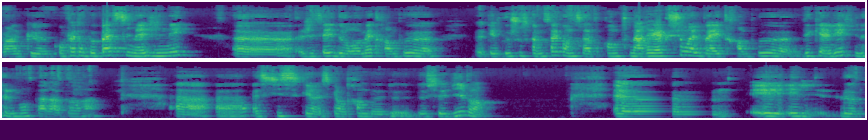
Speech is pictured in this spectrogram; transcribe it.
enfin, que qu'en fait on peut pas s'imaginer. Euh, J'essaye de remettre un peu euh, quelque chose comme ça quand ça quand ma réaction elle va être un peu décalée finalement par rapport à à, à, à ce, qui, ce, qui est, en train de, de, de se vivre. Euh, et, et le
